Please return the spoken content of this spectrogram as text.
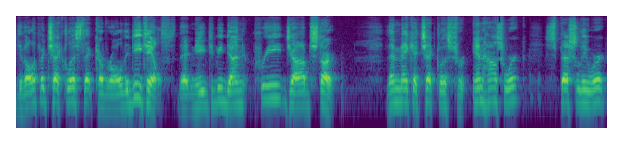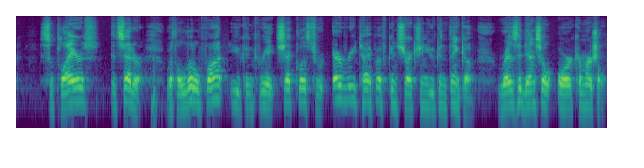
Develop a checklist that cover all the details that need to be done pre-job start. Then make a checklist for in-house work, specialty work, suppliers, etc. With a little thought, you can create checklists for every type of construction you can think of, residential or commercial.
